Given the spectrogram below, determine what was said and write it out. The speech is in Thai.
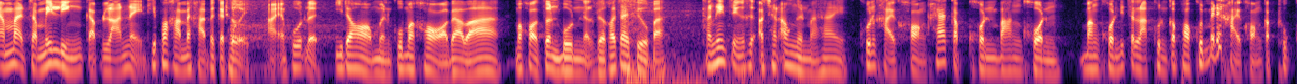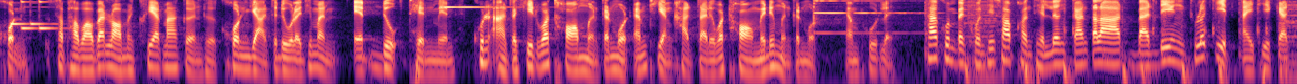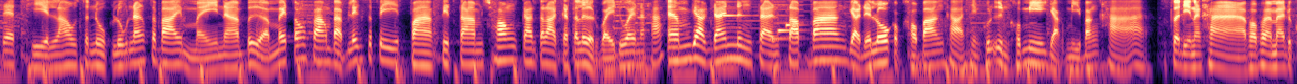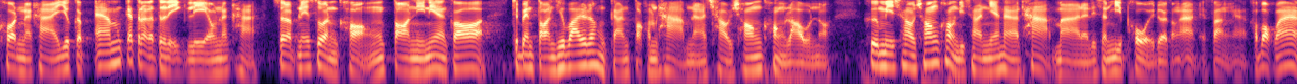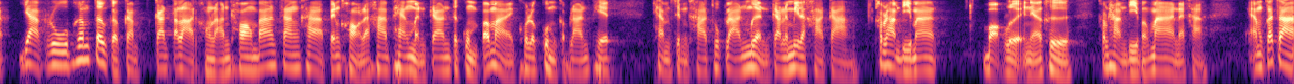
แอมอาจจะไม่ลิงก์กับร้านไหนที่พ่อค้าแม่ค้าเป็นกระเทยอะแอมพูดเลยอีดอเหมือนกูมาขอแบบว่า มาขอส่วนบุญอะเธอเข้าใจฟิลปะทั้งที่จริงก็คือเอาฉันเอาเงินมาให้ คุณขายของแค่กับคนบางคน บางคนที่จะรักคุณก็พอคุณไม่ได้ขายของกับทุกคน สภาวะแวดล้อมมันเครียดมากเกินเถอะคนอยากจะดูอะไรที่มัน edutainment คุณอาจจะคิดว่าทองเหมือนกันหมดแอมเถียงขาดใจเลยว่าทองไม่ได้เหมือนกันหมดแอมพูดเลย ถ้าคุณเป็นคนที่ชอบคอนเทนต์เรื่องการตลาดแบดดิ้งธุรกิจไอทีแกจ t ที่เล่าสนุกลุกนั่งสบาย ไม่น่าเบื่อ ไม่ต้องฟังแบบเร่งสปีด ฝากติดตามช่องการตลาดกระเตลิดไว้ด้วยนะคะ แอมอยากได้1นึ่งแสนซับบ้าง อยากได้โลกกับเขาบ้างค่ะ เห็นคนอื่นเขามีอยากมีบ้างค่ะ สวัสดีนะคะพ่อพ่อแม่ทุกคนนะคะ อยู่กับแอมกระตลาดกระเตลิดอีกแล้วนะคะสำหรับในส่วนของตอนนี้เนี่ยก็จะเป็นตอนที่ว่าด้วยเรื่องของการตอบคำถามนะชาวช่องของเราเนาะคือมีชาวช่องของดิฉันเนี่ยนะถามมานะดิฉันมีโพยโดยต้องอ่านให้ฟังนะเขาบอกว่าอยากรู้เพิ่มเติมกับการตลาดของร้านทองบ้างจังค่ะ เป็นของราคาแพงเหมือนกันแต่กลุ่มเป้าหมายคนละกลุ่มกับร้านเพชรแถมสินค้าทุกร้านเหมือนกันและมีราคากลางคำถามดีมากบอกเลยอันเนี้ยคือคำถามดีมากๆนะคะแอมก็จะ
